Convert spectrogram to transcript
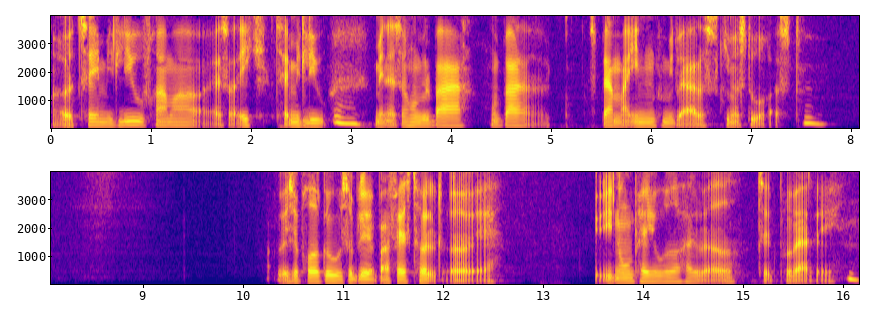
og tage mit liv fra mig. Altså ikke tage mit liv, Mm. men altså hun ville bare, hun ville bare spærre mig inde på mit værelse og give mig stor rest. Mm. Og hvis jeg prøvede at gå ud, så blev jeg bare fastholdt, og ja, i nogle perioder har det været tæt på hver dag. Mm.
